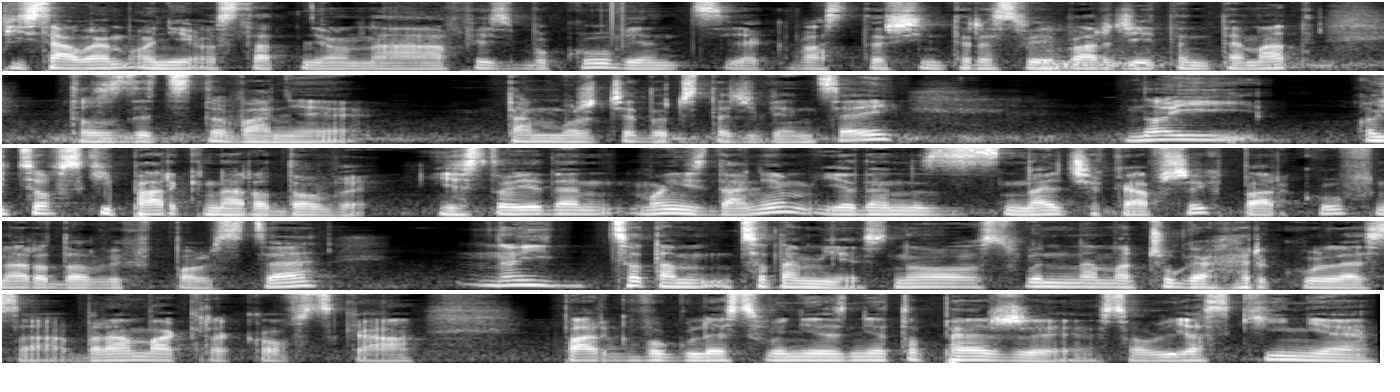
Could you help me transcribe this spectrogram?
Pisałem o niej ostatnio na Facebooku, więc jak Was też interesuje bardziej ten temat, to zdecydowanie tam możecie doczytać więcej. No i Ojcowski Park Narodowy. Jest to jeden, moim zdaniem, jeden z najciekawszych parków narodowych w Polsce. No i co tam, co tam jest? No, słynna maczuga Herkulesa, brama krakowska, park w ogóle słynie z nietoperzy, są jaskinie.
